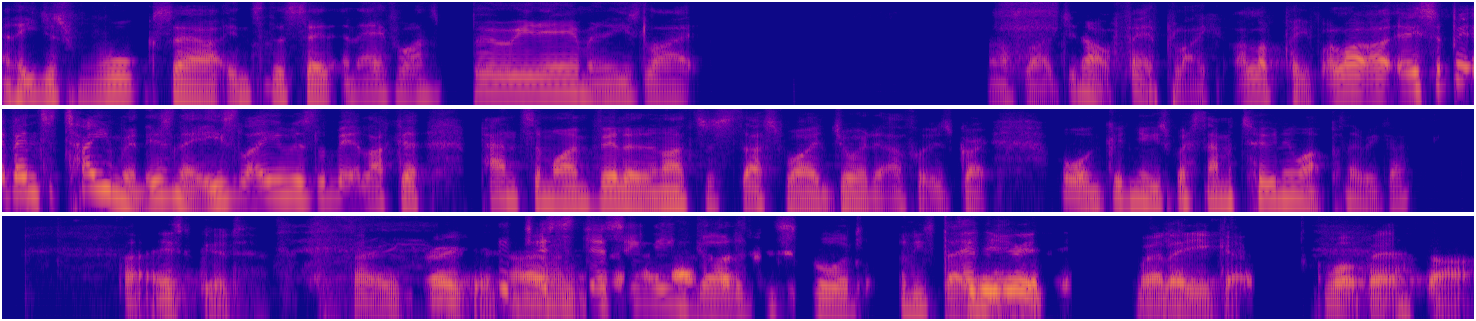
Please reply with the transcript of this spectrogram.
and he just walks out into the centre, and everyone's booing him, and he's like, I was like, do you know, fair play. I love people. I like, it's a bit of entertainment, isn't it? He's like, he was a bit like a pantomime villain, and I just that's why I enjoyed it. I thought it was great. Oh, and good news, West Ham are two 0 up. There we go. That is good. That is very good. Jesse, Jesse Lingard has scored on his Did he debut. really? Well, there you go. What better start?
